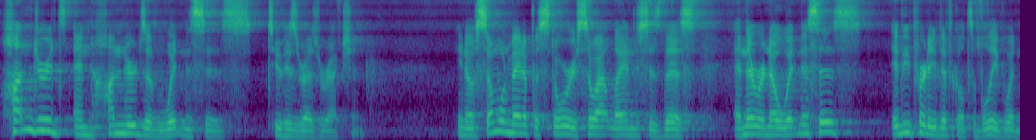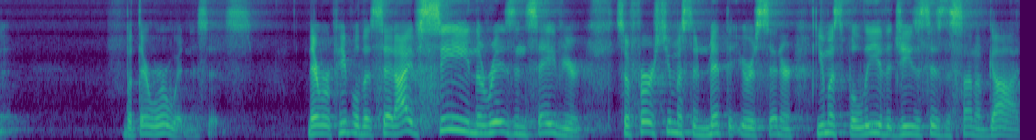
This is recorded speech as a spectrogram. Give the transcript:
hundreds and hundreds of witnesses to his resurrection. You know, if someone made up a story so outlandish as this, and there were no witnesses, it'd be pretty difficult to believe, wouldn't it? But there were witnesses. There were people that said, I've seen the risen Savior. So, first, you must admit that you're a sinner. You must believe that Jesus is the Son of God.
